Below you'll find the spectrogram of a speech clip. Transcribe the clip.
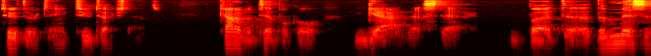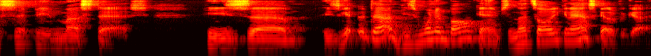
213, two touchdowns. Kind of a typical Gardner stat. But uh, the Mississippi mustache, he's uh, he's getting it done. He's winning ball games, and that's all you can ask out of a guy.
